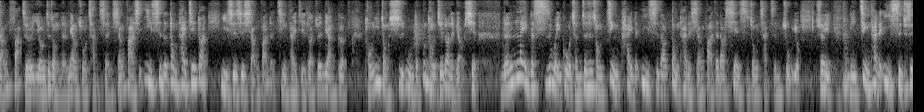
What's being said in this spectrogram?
想法则由这种能量所产生。想法是意识的动态阶段，意识是想法的静态阶段，所以两个同一种事物的不同阶段的表现。人类的思维过程正是从静态的意识到动态的想法，再到现实中产生作用。所以，你静态的意识就是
